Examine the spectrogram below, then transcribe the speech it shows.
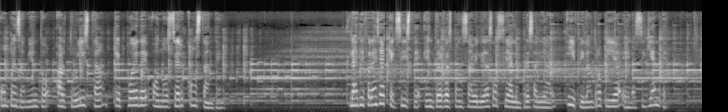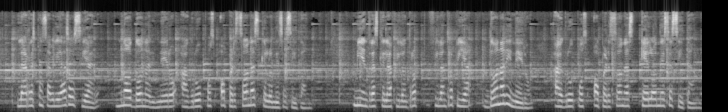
un pensamiento altruista que puede o no ser constante. Las diferencias que existen entre responsabilidad social empresarial y filantropía es la siguiente. La responsabilidad social no dona dinero a grupos o personas que lo necesitan, mientras que la filantropía dona dinero a grupos o personas que lo necesitan.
